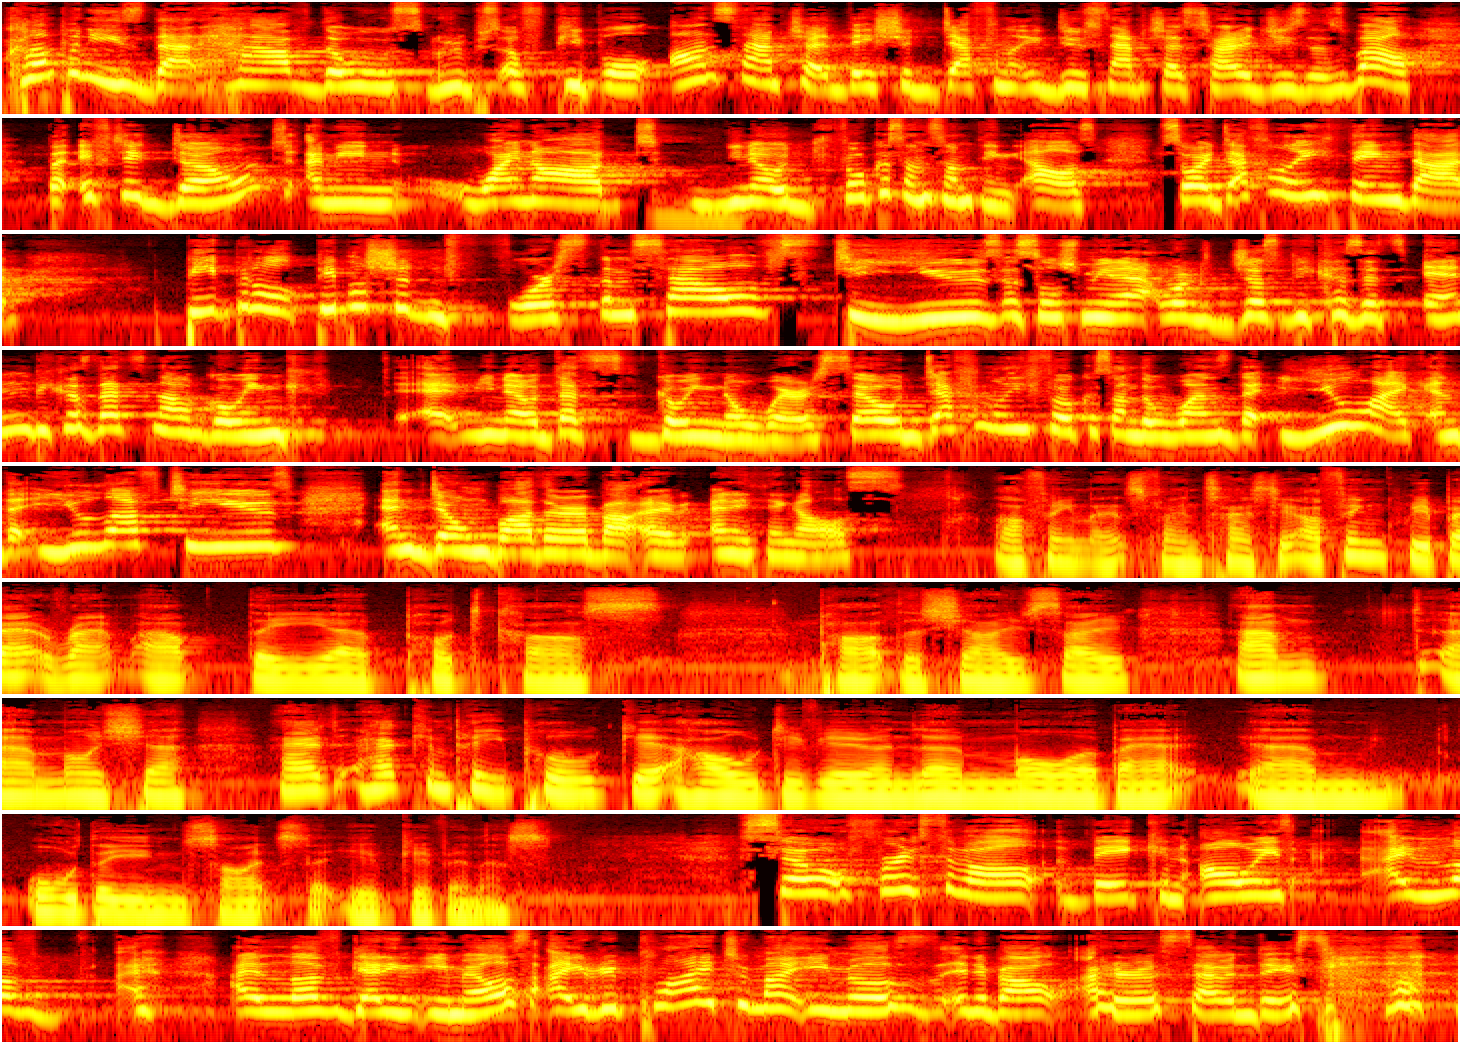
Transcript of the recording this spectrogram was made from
companies that have those groups of people on Snapchat, they should definitely do Snapchat strategies as well. But if they don't, I mean, why not, you know, focus on something else? So I definitely think that people people shouldn't force themselves to use a social media network just because it's in because that's not going you know that's going nowhere so definitely focus on the ones that you like and that you love to use and don't bother about anything else i think that's fantastic i think we better wrap up the uh, podcast part of the show so um uh, Mojca, how, how can people get hold of you and learn more about um, all the insights that you've given us? So first of all, they can always. I love. I, I love getting emails. I reply to my emails in about I don't know seven days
